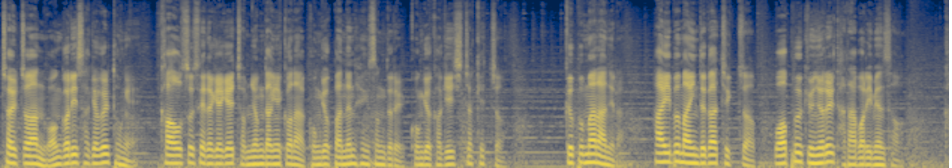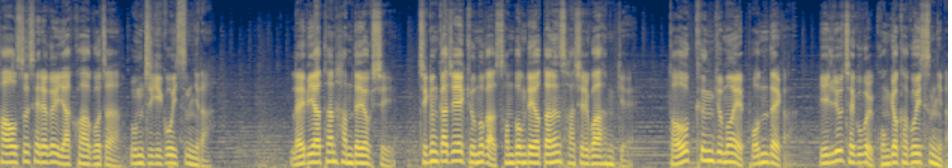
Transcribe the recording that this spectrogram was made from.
철저한 원거리 사격을 통해 카오스 세력에게 점령당했거나 공격받는 행성들을 공격하기 시작했죠. 그뿐만 아니라 하이브 마인드가 직접 워프 균열을 닫아버리면서 카오스 세력을 약화하고자 움직이고 있습니다. 레비아탄 함대 역시 지금까지의 규모가 선봉되었다는 사실과 함께 더욱 큰 규모의 본대가 인류 제국을 공격하고 있습니다.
